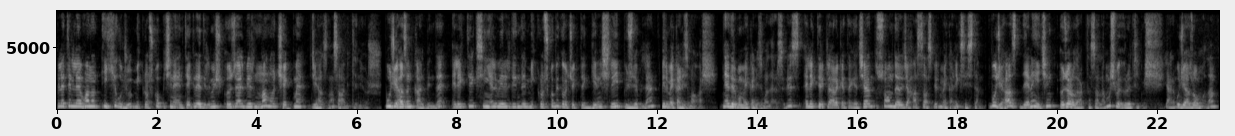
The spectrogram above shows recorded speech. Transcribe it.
Platin levhanın iki ucu mikroskop içine entegre edilmiş özel bir nano çekme cihazına sabitleniyor. Bu cihazın kalbinde elektrik sinyali verildiğinde mikroskopik ölçekte genişleyip büzülebilen bir mekanizma var. Nedir bu mekanizma dersiniz? Elektrikli harekete geçen son derece hassas bir mekanik sistem. Bu cihaz deney için özel olarak tasarlanmış ve üretilmiş. Yani bu cihaz olmadan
